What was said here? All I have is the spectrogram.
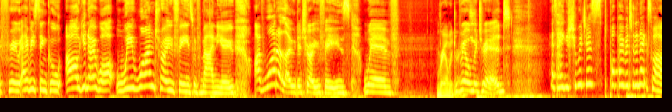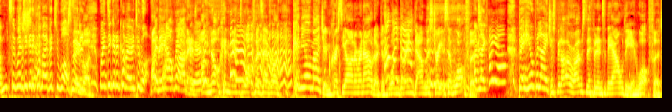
through every single. Oh, you know what? We won trophies with Man U. I've won a load of trophies with Real Madrid. Real Madrid. I think, should we just pop over to the next one? So when's Just, it going to come over to Watford? move on. When's it going to come over to Watford? I mean, I'll be honest, I'm not convinced Watford's ever on. Can you imagine Cristiano Ronaldo just Oh wandering down the streets of Watford? I'm like, hiya. But he'll be like, just be like, oh, I'm snipping into the Audi in Watford.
